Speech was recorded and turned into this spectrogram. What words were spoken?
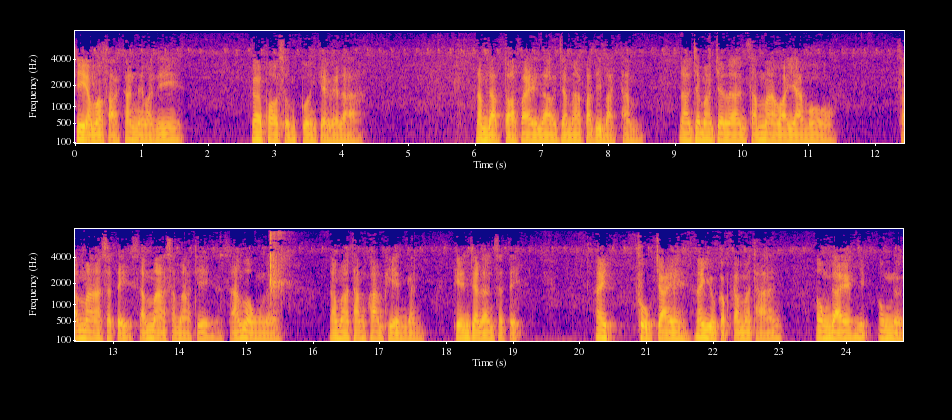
ที่เอามาฝากท่านในวันนี้ ก็พอสมควรแก่เวลาลำดับต่อไปเราจะมาปฏิบัติธรรม เราจะมาเจริญสัมมาวายาโม สัมมาสติ สัมมาสมาธิสามองค์เลย เรามาทำความเพียรกัน เพียรเจริญสติ ให้ผูกใจให้อยู่กับกรรมฐาน องค์ใดองค์หนึ่ง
